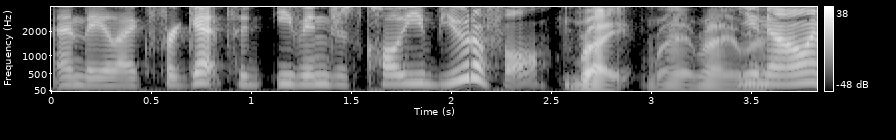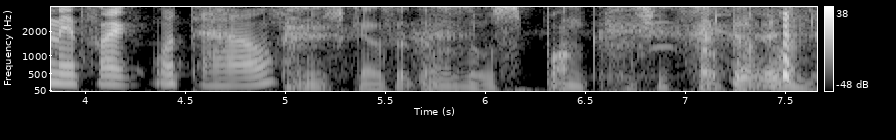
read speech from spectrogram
and they like forget to even just call you beautiful, Right, right, right, you right. know? And it's like, what the hell? She kind of said that with a little spunk. that she felt that one.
